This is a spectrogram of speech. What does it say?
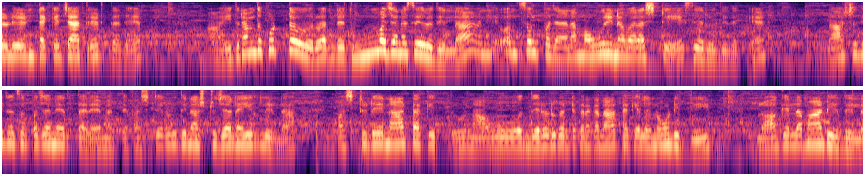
ಏಳು ಎಂಟಕ್ಕೆ ಜಾತ್ರೆ ಇರ್ತದೆ. ಇದು ನಮ್ಮದು ಪುಟ್ಟ ಊರು ಅಂದರೆ ತುಂಬ ಜನ ಸೇರುವುದಿಲ್ಲ ಅಲ್ಲಿ ಒಂದು ಸ್ವಲ್ಪ ಜನ, ನಮ್ಮ ಊರಿನವರಷ್ಟೇ ಸೇರುವುದು ಇದಕ್ಕೆ. ಲಾಸ್ಟ್ ದಿನ ಸ್ವಲ್ಪ ಜನ ಇರ್ತಾರೆ, ಮತ್ತು ಫಸ್ಟ್ ಎರಡು ದಿನ ಅಷ್ಟು ಜನ ಇರಲಿಲ್ಲ. ಫಸ್ಟ್ ಡೇ ನಾಟಕ ಇತ್ತು, ನಾವು ಒಂದು ಎರಡು ಗಂಟೆ ತನಕ ನಾಟಕ ಎಲ್ಲ ನೋಡಿದ್ವಿ. ಬ್ಲಾಗ್ ಎಲ್ಲ ಮಾಡಿರಲಿಲ್ಲ.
